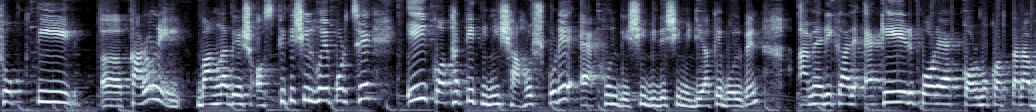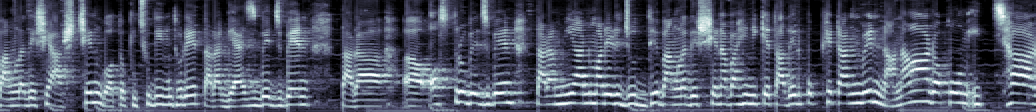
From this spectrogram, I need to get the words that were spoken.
শক্তির কারণেই বাংলাদেশ অস্থিতিশীল হয়ে পড়ছে। এই কথাটি তিনি সাহস করে এখন দেশি বিদেশি মিডিয়াকে বলবেন আমেরিকার একের পর এক কর্মকর্তারা বাংলাদেশে আসছেন। গত কিছুদিন ধরে তারা গ্যাস বেচবেন, তারা অস্ত্র বেচবেন, তারা মিয়ানমারের যুদ্ধে বাংলাদেশ সেনাবাহিনীকে তাদের পক্ষে টানবেন। নানা রকম ইচ্ছা আর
